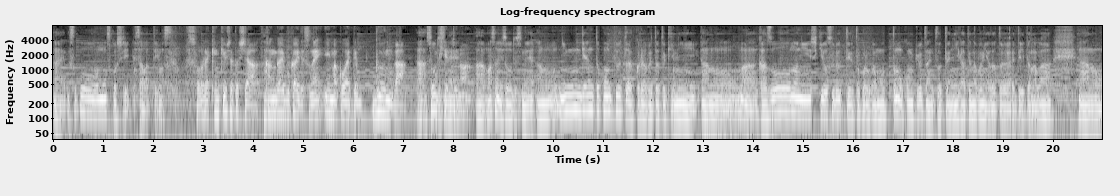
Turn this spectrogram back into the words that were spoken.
はい、そこをもう少し触っています。それ研究者としては感慨深いですね、はい、今こうやってブームがあそうですね。あまさにそうですね。あの人間とコンピューター比べた時にあの、まあ、画像の認識をするっていうところが最もコンピューターにとっては苦手な分野だと言われていたのがあの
